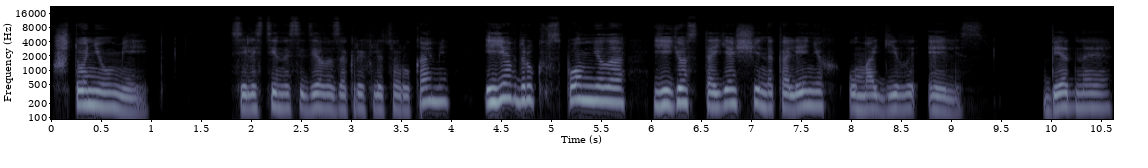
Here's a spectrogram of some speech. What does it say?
что не умеет. Селестина сидела, закрыв лицо руками, и я вдруг вспомнила ее стоящей на коленях у могилы Элис. «Бедная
